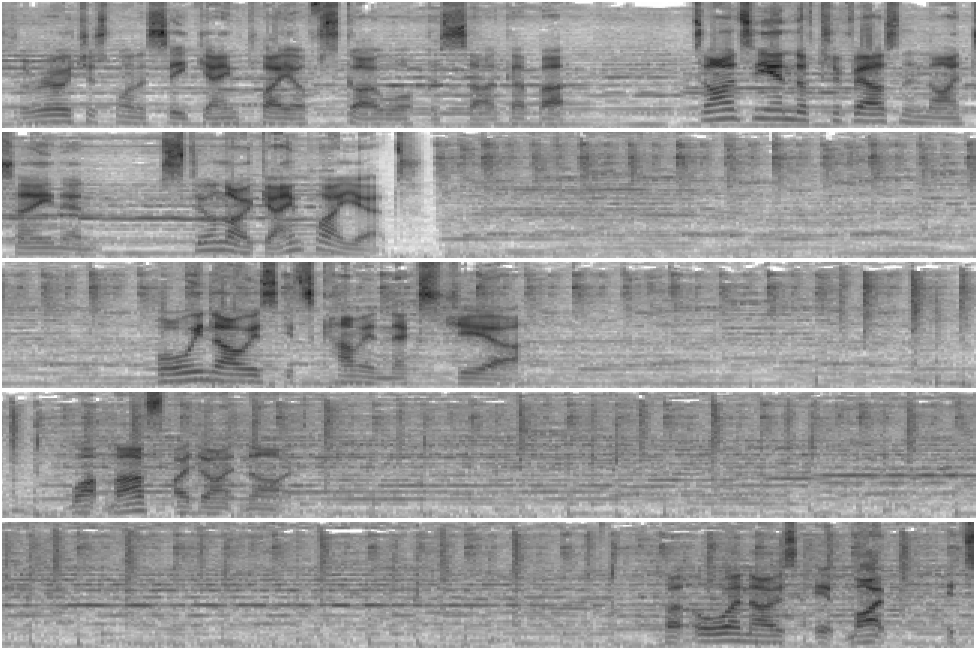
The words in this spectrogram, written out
I really just want to see gameplay of Skywalker Saga, but It's almost the end of 2019 and still no gameplay yet. All we know is it's coming next year. What month? I don't know. But all I know is it might, it's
